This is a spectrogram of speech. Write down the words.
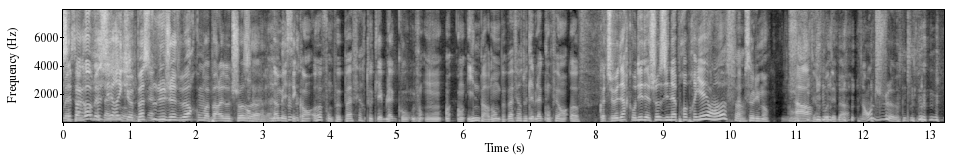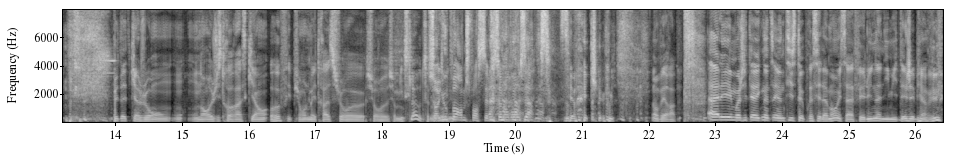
C'est pas grave, mais vas-y Eric, passe-nous du Jeff Burke, on va parler d'autre chose. euh. Non, mais c'est qu'en off, on peut pas faire toutes les blagues qu'on. on- en in, pardon, on peut pas faire toutes les blagues qu'on fait en off. Quoi, tu veux dire qu'on dit des choses inappropriées en off? Absolument. Ah. c'était un beau débat Non, je. Peut-être qu'un jour, on, on- on enregistrera ce qu'il y a en off et puis on le mettra sur, euh, sur, euh, sur Mixcloud. ça Sur YouPorn, je pense, c'est le seul endroit où ça. C'est vrai que oui. On verra. Allez, moi j'étais avec notre scientist précédemment et ça a fait l'unanimité, j'ai bien vu.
